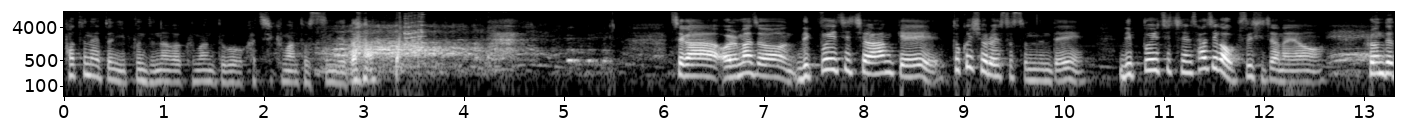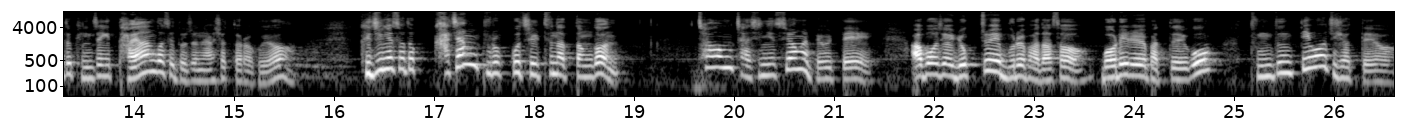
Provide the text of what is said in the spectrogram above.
파트너였던 이쁜 누나가 그만두고 같이 그만뒀습니다. 제가 얼마 전 닉 브이치치와 함께 토크쇼를 했었었는데 닉브이치치는 사지가 없으시잖아요. 그런데도 굉장히 다양한 것에 도전을 하셨더라고요. 그 중에서도 가장 부럽고 질투났던 건 처음 자신이 수영을 배울 때 아버지가 욕조에 물을 받아서 머리를 받들고 둥둥 띄워주셨대요.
